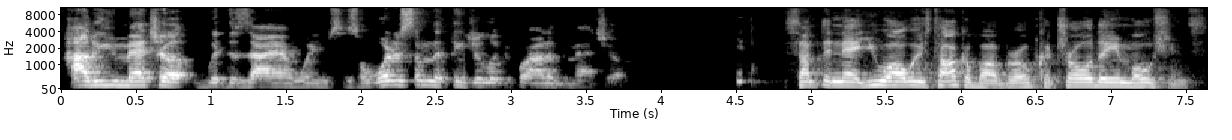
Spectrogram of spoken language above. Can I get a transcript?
How do you match up with the Zion Williamson? So, what are some of the things you're looking for out of the matchup? Something that you always talk about, bro. Control the emotions.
